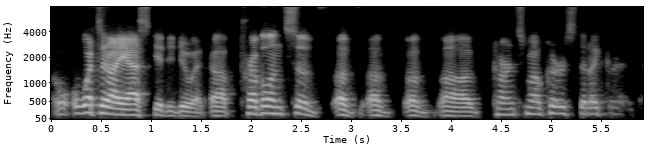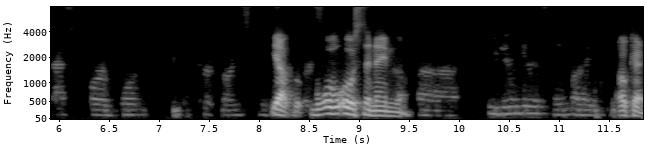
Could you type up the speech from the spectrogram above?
what did I ask you to do it? Uh, prevalence of, of, of, of uh, current smokers that I could yeah, what was the name though? Okay.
